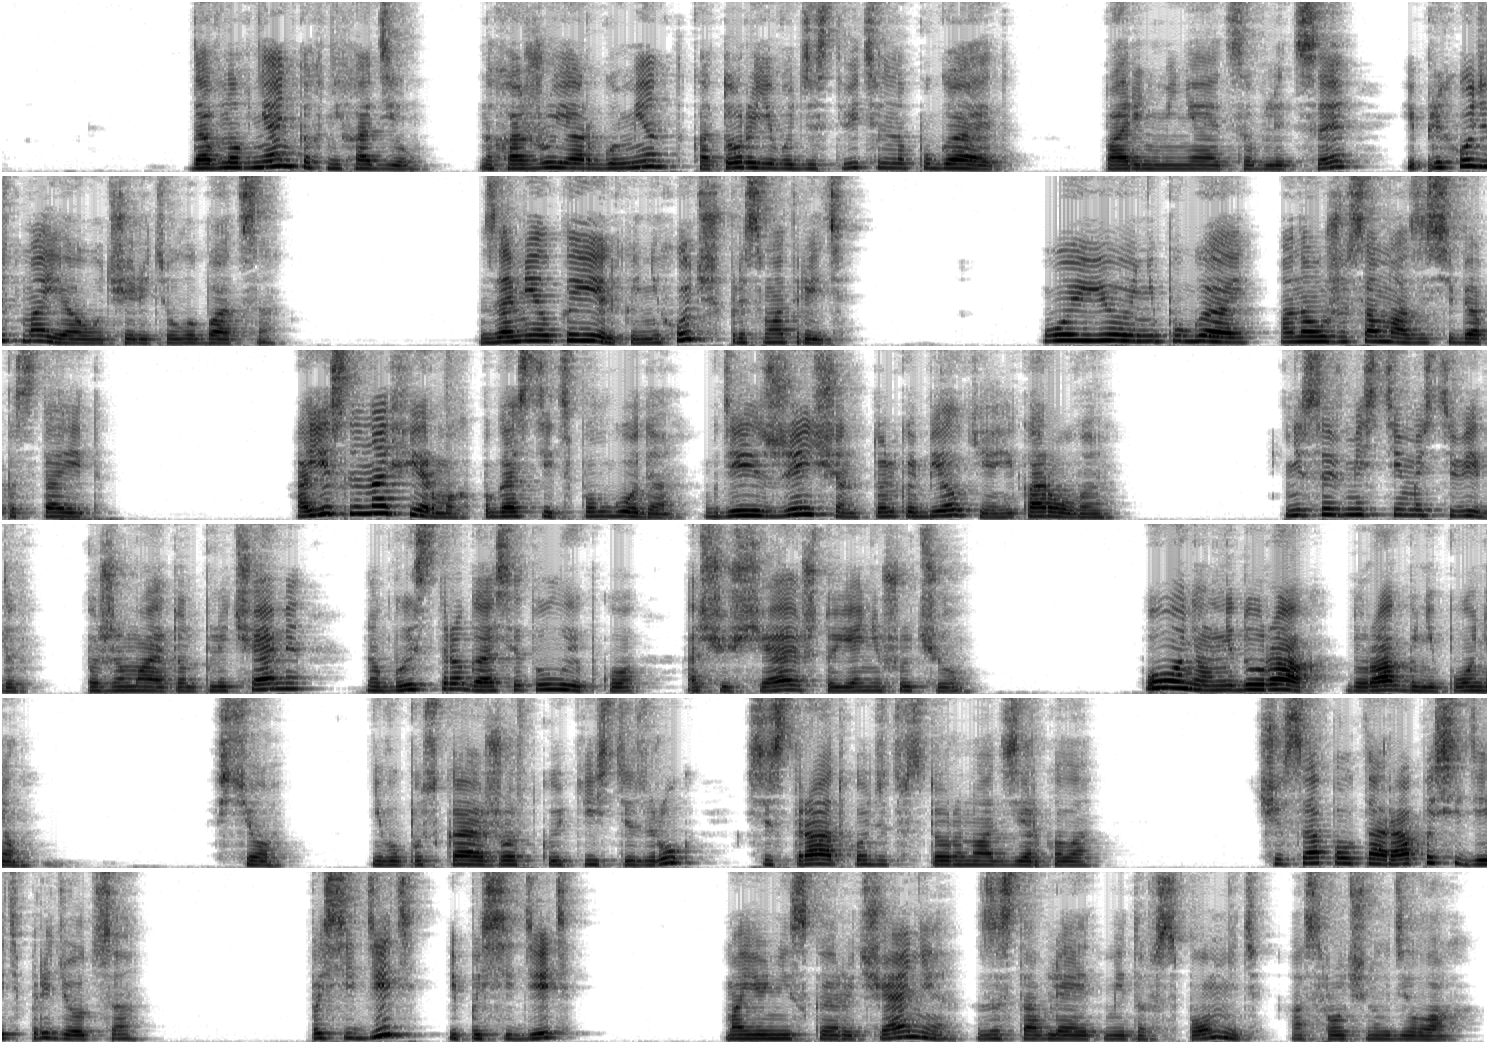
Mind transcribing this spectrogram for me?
Давно в няньках не ходил. Нахожу я аргумент, который его действительно пугает. Парень меняется в лице, и приходит моя очередь улыбаться. «За мелкой Элькой не хочешь присмотреть?» «Ой-ой, не пугай, она уже сама за себя постоит», а если на фермах погостить с полгода, где из женщин только белки и коровы? Несовместимость видов. Пожимает он плечами, но быстро гасит улыбку, ощущая, что я не шучу. Понял, не дурак, дурак бы не понял. Все. Не выпуская жесткую кисть из рук, сестра отходит в сторону от зеркала. Часа полтора посидеть придется. Посидеть и посидеть Мое низкое рычание заставляет Мита вспомнить о срочных делах.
